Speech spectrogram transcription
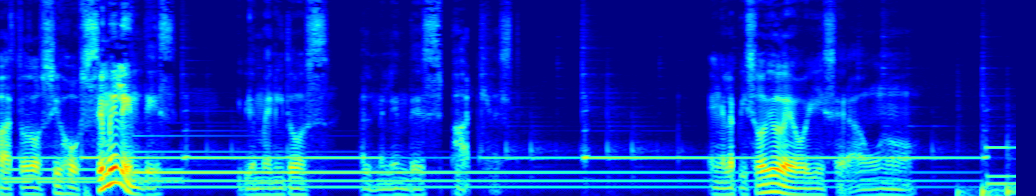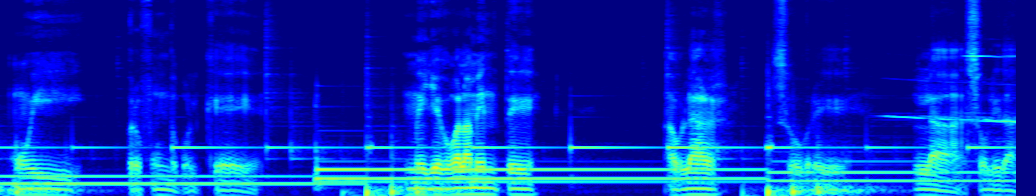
a todos, soy José Meléndez y bienvenidos al Meléndez Podcast. En el episodio de hoy será uno muy profundo porque me llegó a la mente hablar sobre la soledad.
